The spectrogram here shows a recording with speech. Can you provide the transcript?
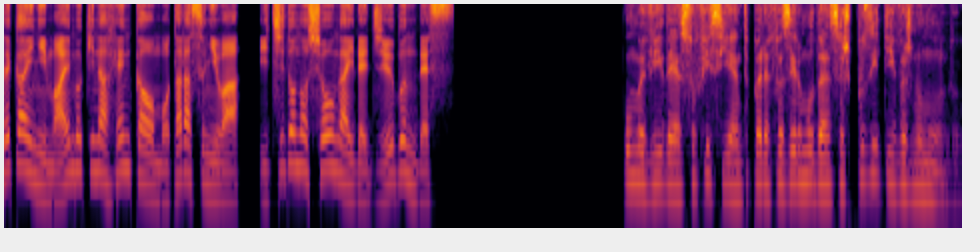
世界に前向きな変化をもたらすには、一度の生涯で十分です。Uma vida é suficiente para fazer mudanças positivas no mundo.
